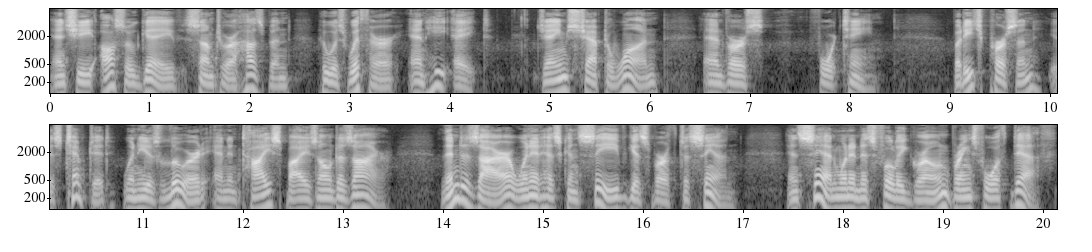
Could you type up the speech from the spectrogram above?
And she also gave some to her husband, who was with her, and he ate. James chapter 1 and verse 14. But each person is tempted when he is lured and enticed by his own desire. Then desire, when it has conceived, gives birth to sin. And sin, when it is fully grown, brings forth death.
